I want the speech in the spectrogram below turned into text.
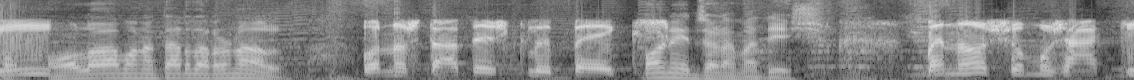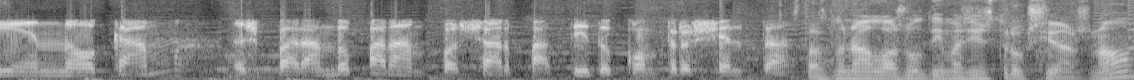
Sí, Hola, bona tarda, Ronald. buenas tardes, Clubex. On ets ara mateix? Bueno, somos aquí en el camp esperando para empezar partido contra Celta. Estàs donant les últimes instruccions, no?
